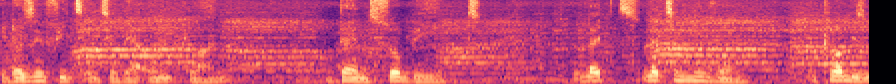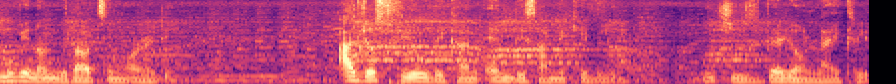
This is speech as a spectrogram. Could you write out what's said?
he doesn't fit into their own plan, then so be it. Let let him move on. The club is moving on without him already. I just feel they can end this amicably, which is very unlikely.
